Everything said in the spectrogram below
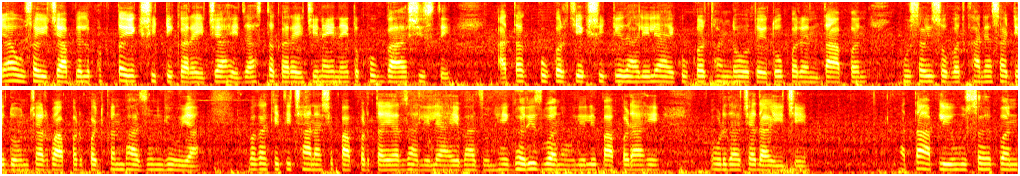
या उसळीची आपल्याला फक्त एक शिट्टी करायची आहे. जास्त करायची नाही नाही तर खूप गाळ शिजते. आता कुकरची एक शिट्टी झालेली आहे. कुकर थंड होत आहे तोपर्यंत आपण उसळीसोबत खाण्यासाठी दोन चार पापड पटकन भाजून घेऊया. बघा किती छान असे पापड तयार झालेले आहे. भाजून हे घरीच बनवलेले पापड आहे उडदाच्या डाळीचे. आता आपली उसळ पण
